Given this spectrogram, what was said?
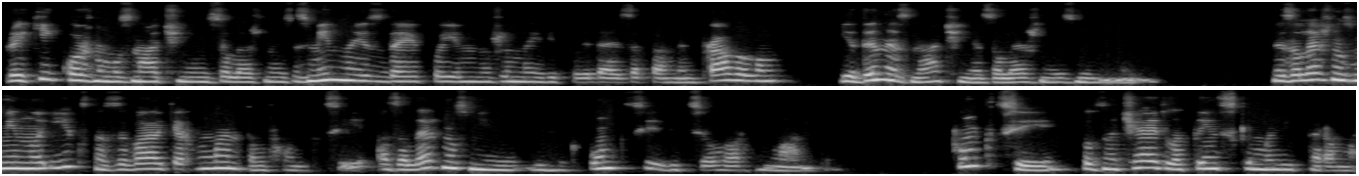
при якій кожному значенню залежної змінної з деякої множини відповідає за певним правилом єдине значення залежної змінної. Незалежну змінну х називають аргументом функції, а залежну змінну y функції від цього аргументу. Функції позначають латинськими літерами.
